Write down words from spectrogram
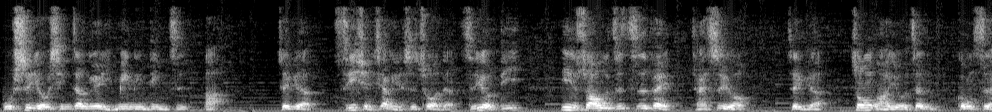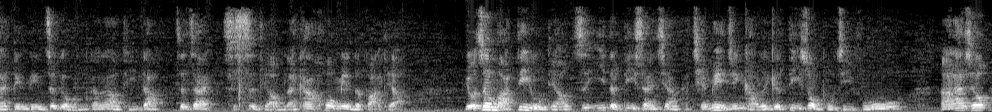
不是由行政院以命令定之啊，这个 C 选项也是错的。只有 D 印刷物资资费才是由这个。中华邮政公司来订定这个，我们刚刚有提到，这在十四条。我们来看后面的法条，邮政法第五条之一的第三项，前面已经考了一个递送普及服务，然后他说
